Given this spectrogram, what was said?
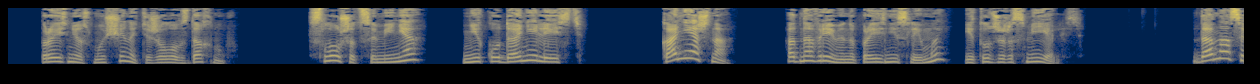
— произнес мужчина, тяжело вздохнув. «Слушаться меня? Никуда не лезть». «Конечно!» — одновременно произнесли мы и тут же рассмеялись. До нас и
